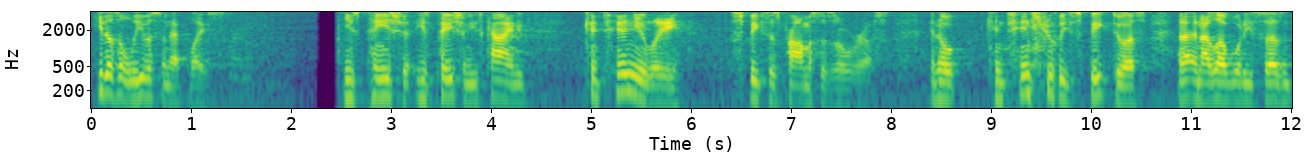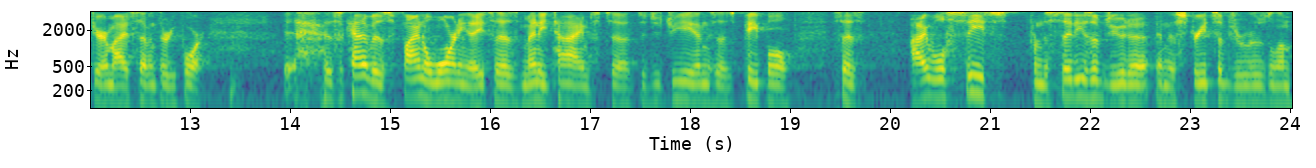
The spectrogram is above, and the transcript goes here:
He doesn't leave us in that place. He's patient, He's patient, He's kind. He continually speaks His promises over us. And He'll continually speak to us. And I love what He says in Jeremiah 7:34. This is kind of His final warning that He says many times to, to Judeans, His people. says, I will cease from the cities of Judah and the streets of Jerusalem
